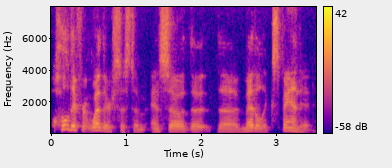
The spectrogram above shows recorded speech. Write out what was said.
whole different weather system and so the the metal expanded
